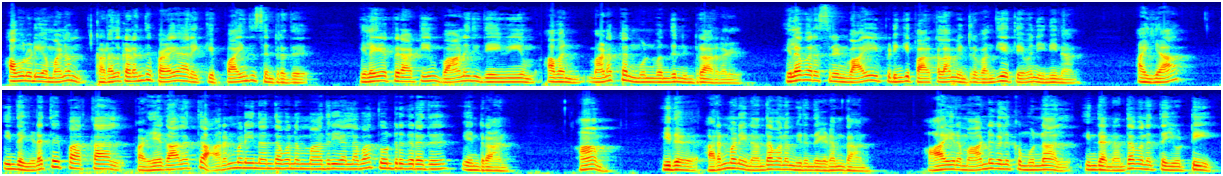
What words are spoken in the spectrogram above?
அவனுடைய மனம் கடல் கடந்து பழையாறைக்கு பாய்ந்து சென்றது. இளைய பிராட்டியும் வானதி தேவியும் அவன் மணக்கண் முன் வந்து நின்றார்கள். இளவரசரின் வாயை பிடுங்கி பார்க்கலாம் என்று வந்தியத்தேவன் எண்ணினான். ஐயா இந்த இடத்தை பார்த்தால் பழைய காலத்து அரண்மனை நந்தவனம் மாதிரி அல்லவா தோன்றுகிறது? என்றான். ஆம் இது அரண்மனை நந்தவனம் இருந்த இடம்தான். ஆயிரம் ஆண்டுகளுக்கு முன்னால் இந்த நந்தவனத்தையொட்டி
